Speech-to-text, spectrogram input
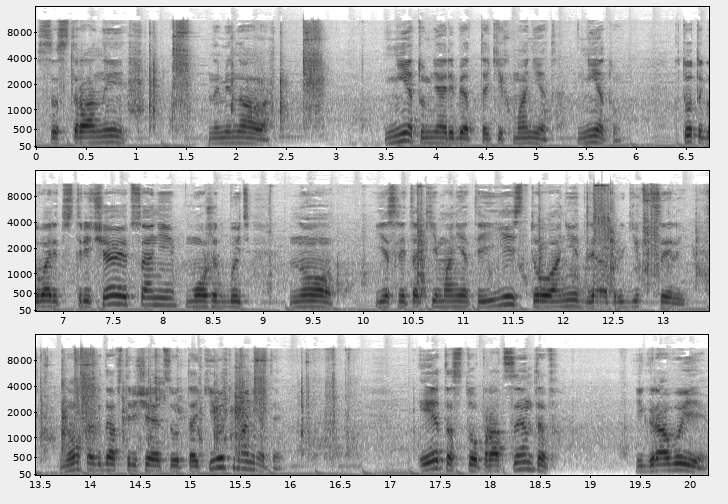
со стороны номинала. Нет у меня, ребят, таких монет. Нету. Кто-то говорит, встречаются они, может быть, но если такие монеты и есть, то они для других целей. Но когда встречаются вот такие вот монеты, это 100% игровые.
